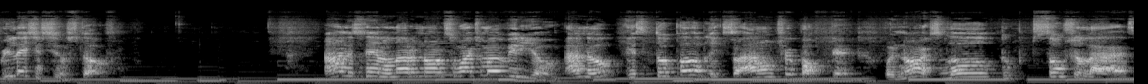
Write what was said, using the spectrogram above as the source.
relationship stuff. I understand a lot of narcs watch my video. I know it's the public, so I don't trip off that. But narcs love to socialize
